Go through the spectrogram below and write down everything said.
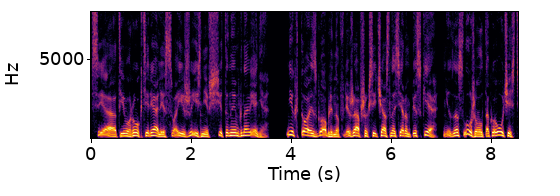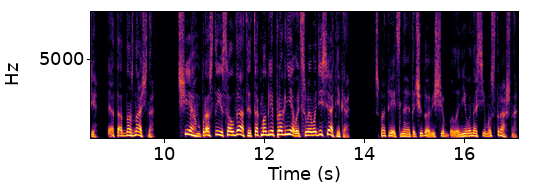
Все от его рук теряли свои жизни в считанные мгновения. Никто из гоблинов, лежавших сейчас на сером песке, не заслуживал такой участи, это однозначно. Чем простые солдаты так могли прогневать своего десятника? Смотреть на это чудовище было невыносимо страшно.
